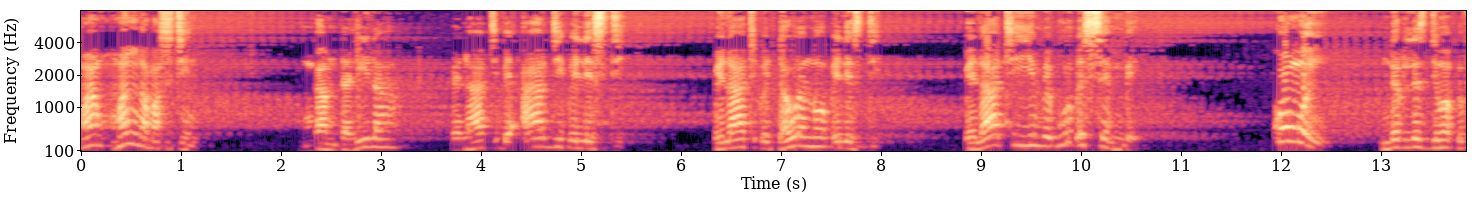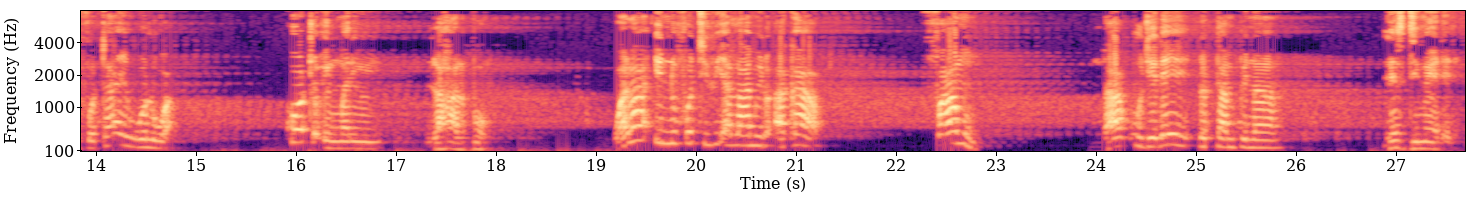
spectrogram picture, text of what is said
manga masitin ngam dalila ɓe laati ɓe ardiɓe lesdi. Ɓe laati ɓe dawranoɓe lesdi. Ɓe laati yimɓe ɓurɓe sembe. Ko moye nder lesdi maɓɓe fotayi wolwa. Ko to ɓe mari lahal bo wala innu foti wi'a laamiɗo akab faamu. Nda kuuje ɗe ɗo tampina lesdi meɗen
